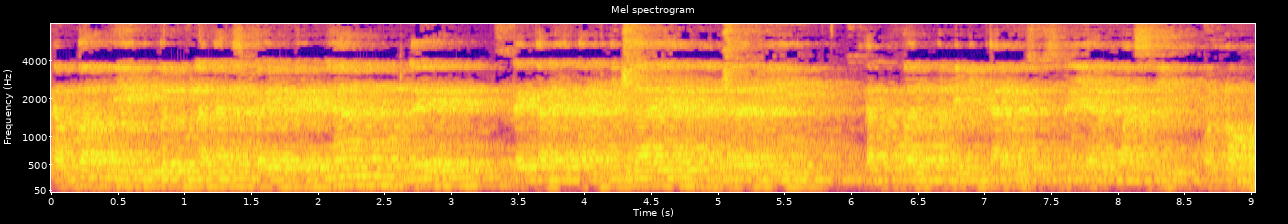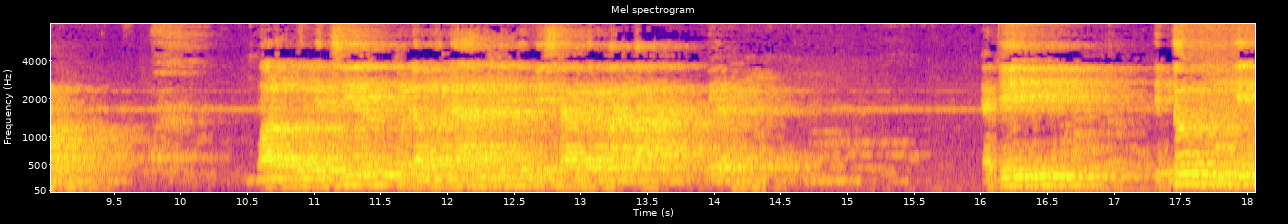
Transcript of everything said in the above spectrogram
dapat dipergunakan sebaik-baiknya oleh rekan-rekan kita yang ada di satuan pendidikan khususnya yang masih honor. Walaupun kecil, mudah-mudahan itu bisa bermanfaat. Ya. Jadi itu mungkin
